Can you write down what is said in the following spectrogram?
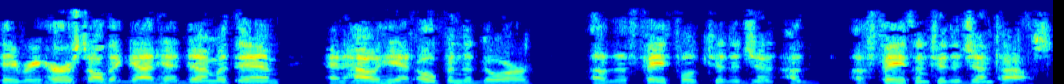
they rehearsed all that God had done with them and how he had opened the door of the faithful to the, of, faith unto the Gentiles.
